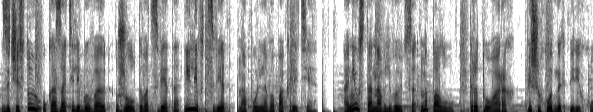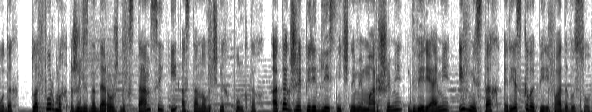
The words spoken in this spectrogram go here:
Зачастую указатели бывают желтого цвета или в цвет напольного покрытия. Они устанавливаются на полу, тротуарах, пешеходных переходах, платформах железнодорожных станций и остановочных пунктах, а также перед лестничными маршами, дверями и в местах резкого перепада высот.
